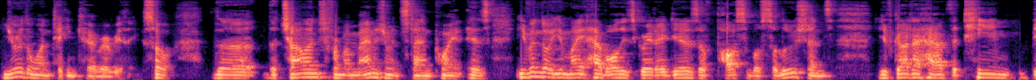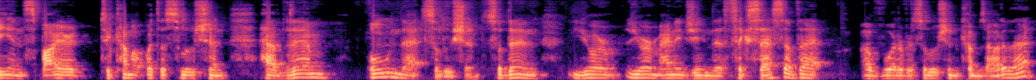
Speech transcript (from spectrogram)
you're the one taking care of everything. So the, the challenge from a management standpoint is even though you might have all these great ideas of possible solutions, you've got to have the team be inspired to come up with a solution, have them own that solution. So then you're, you're managing the success of that of whatever solution comes out of that.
